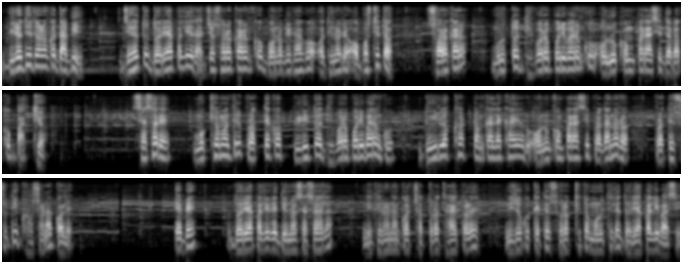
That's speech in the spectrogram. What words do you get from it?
ବିରୋଧୀ ଦଳଙ୍କ ଦାବି ଯେହେତୁ ଦରିଆପାଲି ରାଜ୍ୟ ସରକାରଙ୍କ ବନ ବିଭାଗ ଅଧୀନରେ ଅବସ୍ଥିତ ସରକାର ମୃତ ଧୀବର ପରିବାରଙ୍କୁ ଅନୁକମ୍ପା ରାଶି ଦେବାକୁ ବାଧ୍ୟ। ଶେଷରେ ମୁଖ୍ୟମନ୍ତ୍ରୀ ପ୍ରତ୍ୟେକ ପୀଡ଼ିତ ଧୀବର ପରିବାରଙ୍କୁ ଦୁଇ ଲକ୍ଷ ଟଙ୍କା ଲେଖାଏଁ ଅନୁକମ୍ପା ରାଶି ପ୍ରଦାନର ପ୍ରତିଶ୍ରୁତି ଘୋଷଣା କଲେ। ଏବେ ଦରିଆପାଲିରେ ଦିନ ଶେଷ ହେଲା। ନିଧିରଣାଙ୍କ ଛତ୍ର ଛାୟା ତଳେ ନିଜକୁ କେତେ ସୁରକ୍ଷିତ ମଣୁଥିଲେ ଦରିଆପାଲିବାସୀ।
